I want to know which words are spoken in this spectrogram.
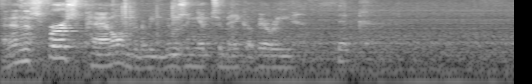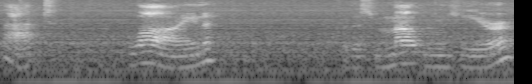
And in this first panel, I'm going to be using it to make a very thick, fat line this mountain here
